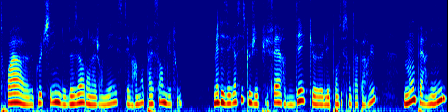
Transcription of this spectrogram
trois euh, coachings de deux heures dans la journée, c'était vraiment pas simple du tout. Mais les exercices que j'ai pu faire dès que les pensées sont apparues m'ont permis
